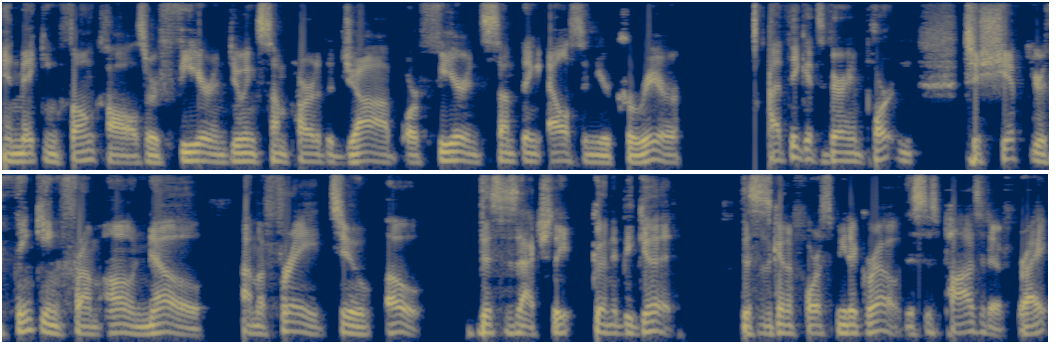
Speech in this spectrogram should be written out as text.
in making phone calls or fear in doing some part of the job or fear in something else in your career, I think it's very important to shift your thinking from, oh no, I'm afraid to, oh, this is actually going to be good. This is going to force me to grow. This is positive, right?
